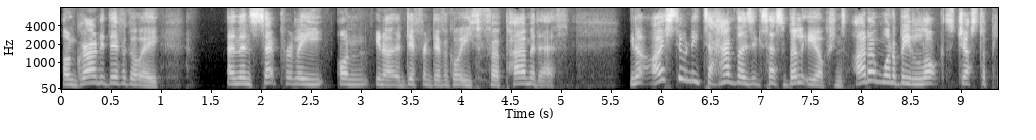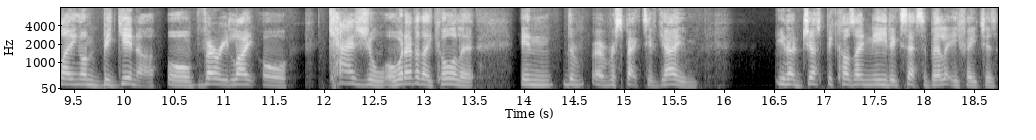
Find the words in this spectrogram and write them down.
on grounded difficulty, and then separately on, you know, a different difficulty for permadeath, you know, I still need to have those accessibility options. I don't want to be locked just to playing on beginner or very light or casual or whatever they call it in the uh, respective game. You know, just because I need accessibility features,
